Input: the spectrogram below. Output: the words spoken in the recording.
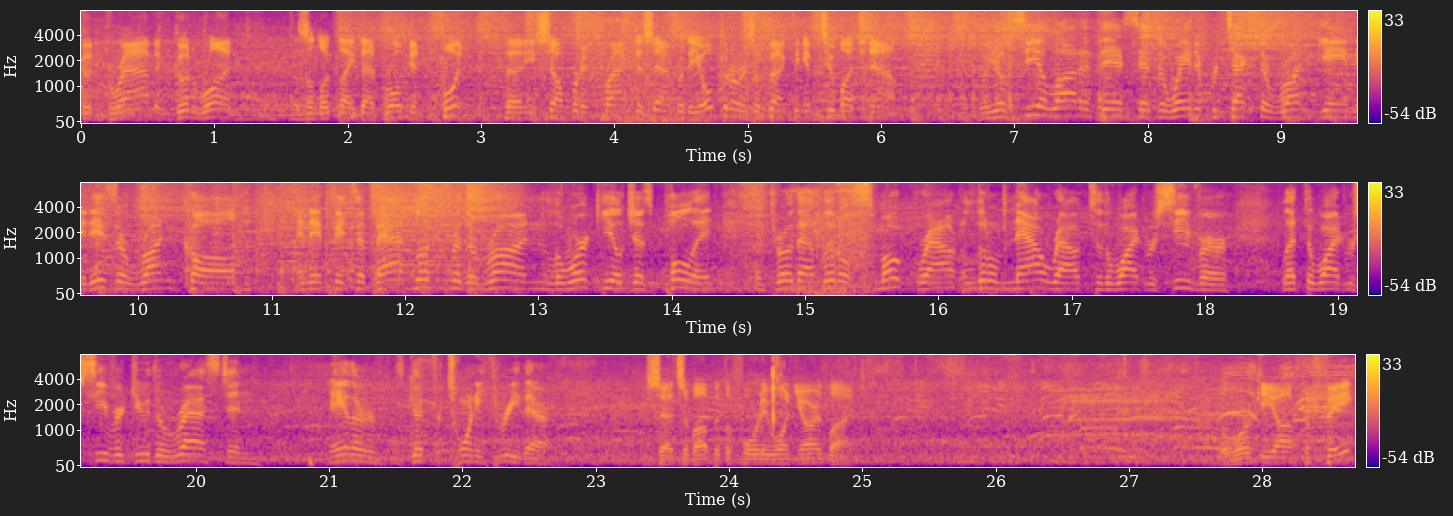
good grab and good run. Doesn't look like that broken foot that he suffered in practice after the opener is affecting him too much now. Well, you'll see a lot of this as a way to protect the run game. It is a run called, and if it's a bad look for the run, Lewerke will just pull it and throw that little smoke route, a little now route to the wide receiver, let the wide receiver do the rest, and Nailor is good for 23 there. Sets him up at the 41-yard line. Lewerke off the fake,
